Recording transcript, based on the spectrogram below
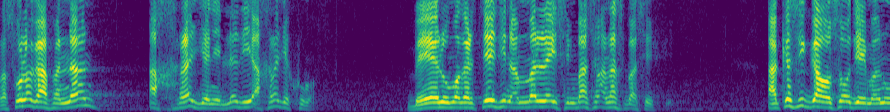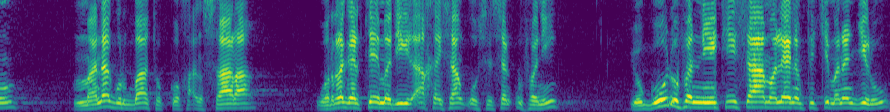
رسول قال فنان أخرجني الذي اخرجكما بيلو ما قرتيتين أما لا اسم باسا أناس باسج أكسي قاوسو ديمنو ما نقرباتو كوخ انصاره والرجل تيمة دي الأخ يسام قوس سن أفني يقول أفني تي سام لين بتشي من أنجرو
